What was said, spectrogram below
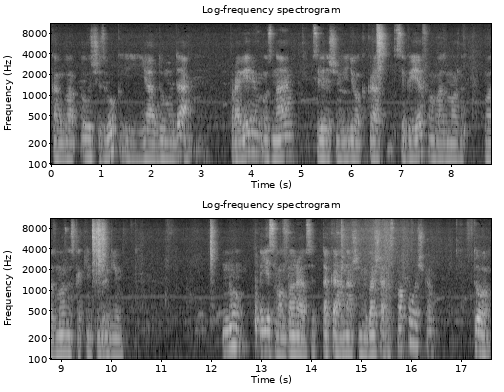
как бы лучший звук. Я думаю, да, проверим, узнаем в следующем видео как раз с EGF, возможно, возможно с каким-то другим. Ну, если вам понравилась такая наша небольшая распаковочка, то,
